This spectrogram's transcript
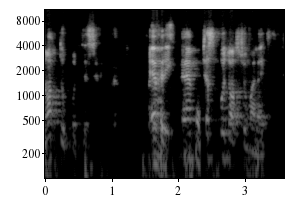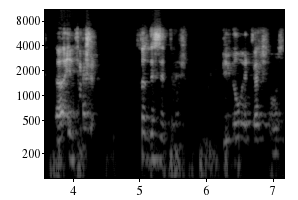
not to put this in exam. Every exam, just put osteomyelitis. Uh, infection. So this is infection. Do you know what infection was?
